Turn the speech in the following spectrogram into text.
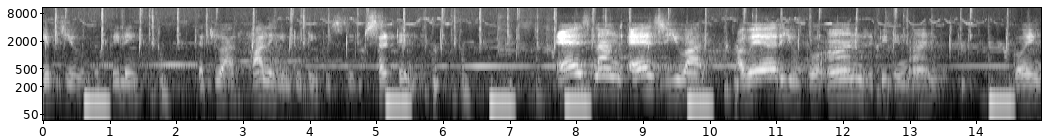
gives you the feeling that you are falling into deep sleep, certainly. As long as you are aware, you go on repeating, I'm going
